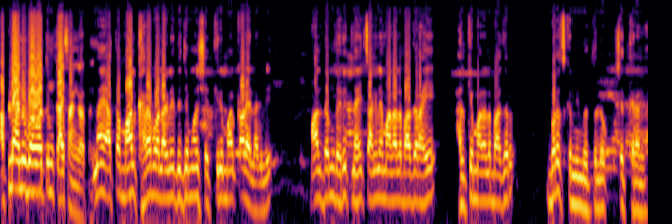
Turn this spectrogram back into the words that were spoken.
आपल्या अनुभवातून काय सांगा आपण? नाही आता माल खराब व्हायला लागले त्याच्यामुळे शेतकरी माल काढायला लागले. माल दम धरीत नाही चांगल्या मालाला बाजार आहे हलक्या मालाला बाजार बरंच कमी मिळतो लोक शेतकऱ्यांना.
